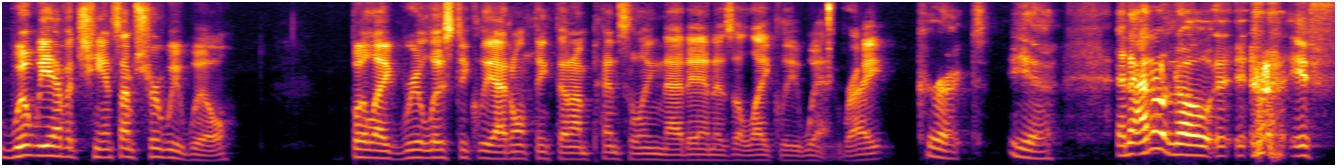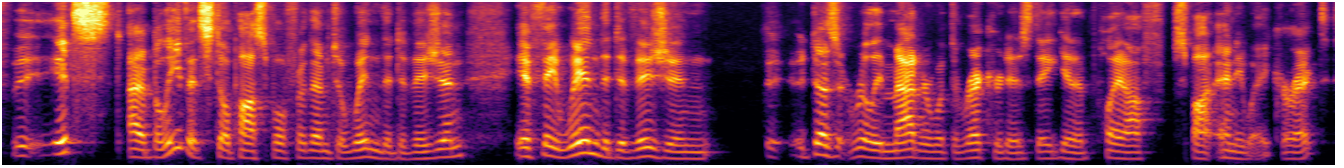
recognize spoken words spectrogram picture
will we have a chance? I'm sure we will but like realistically, I don't think that I'm penciling that in as a likely win, right? Correct. Yeah. And I don't know if it's, I believe it's still possible for them to win the division. If they win the division, it doesn't really matter what the record is. They get a playoff spot anyway, correct?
